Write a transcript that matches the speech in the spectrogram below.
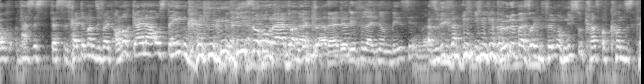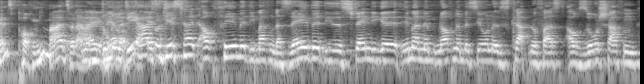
auch, was ist, das hätte man sich vielleicht auch noch geiler ausdenken können. Wieso oder einfach weglassen hättet ihr vielleicht noch ein bisschen was. Also wie gesagt, ich, ich würde bei solchen Filmen auch nicht so krass auf Konsistenz pochen, niemals. Wenn einer eine dumme ja, Idee hat es und gibt halt auch Filme, die machen dasselbe, dieses ständige, immer ne, noch eine Mission, es klappt nur fast, auch so schaffen,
